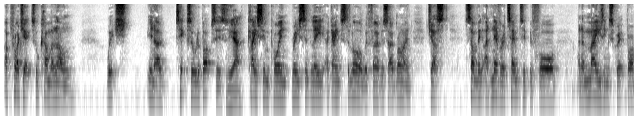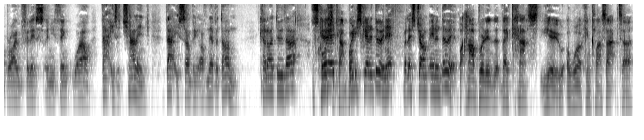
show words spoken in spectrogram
a project will come along, which you know ticks all the boxes. Yeah. Case in point, recently against the law with Fergus O'Brien, just something I'd never attempted before. An amazing script by Brian Fillis, and you think, wow, that is a challenge. That is something I've never done. Can I do that? Of course you can, but- Really scared of doing it, but let's jump in and do it. But how brilliant that they cast you, a working class actor,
